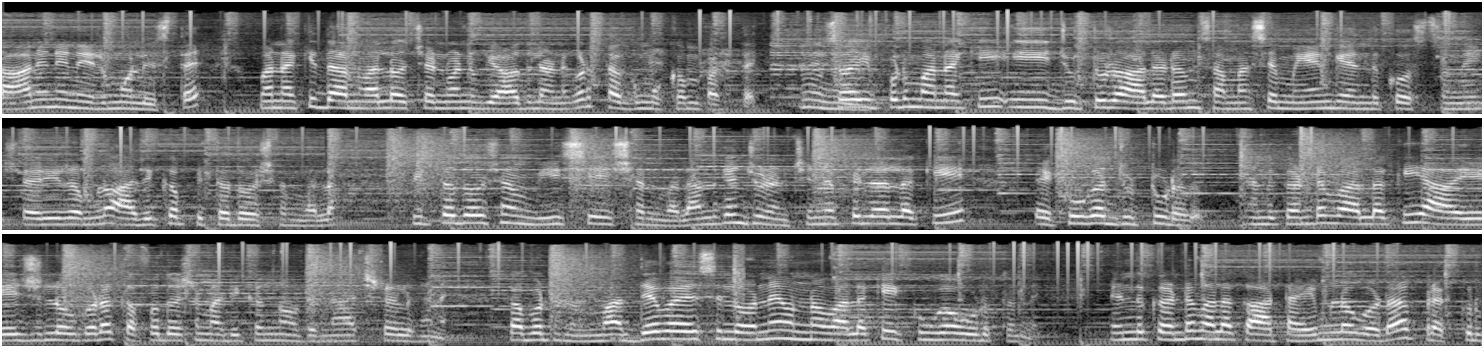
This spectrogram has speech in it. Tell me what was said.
దానిని నిర్మూలిస్తే మనకి దానివల్ల వచ్చేటువంటి వ్యాధులన్నీ కూడా తగ్గుముఖం పడతాయి. సో ఇప్పుడు మనకి ఈ జుట్టు రాలడం సమస్య మెయిన్గా ఎందుకు వస్తుంది? శరీరంలో అధిక పిత్తదోషం వల్ల పిత్తదోషం వీసేషన్ వల్ల. అందుకని చూడండి చిన్నపిల్లలకి ఎక్కువగా జుట్టు ఉండదు. ఎందుకంటే వాళ్ళకి ఆ ఏజ్లో కూడా కఫదోషం అధికంగా ఉంటుంది న్యాచురల్గానే కాబట్టి మధ్య వయసులోనే ఉన్న వాళ్ళకి ఎక్కువగా ఉడుతుంది. ఎందుకంటే వాళ్ళకి ఆ టైంలో కూడా ప్రకృ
